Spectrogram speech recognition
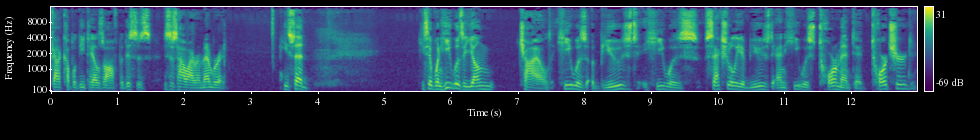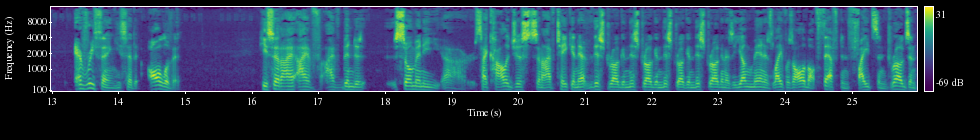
got a couple details off, but this is, this is how I remember it. He said, he said when he was a young child, he was abused, he was sexually abused, and he was tormented, tortured, everything. He said, all of it. He said, I, have I've been to so many uh, psychologists and I've taken this drug and this drug and this drug and this drug. And as a young man, his life was all about theft and fights and drugs. And,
